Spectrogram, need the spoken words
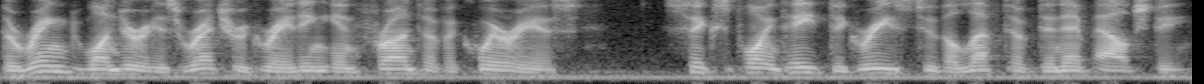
The ringed wonder is retrograding in front of Aquarius, 6.8 degrees to the left of Deneb Algedi.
